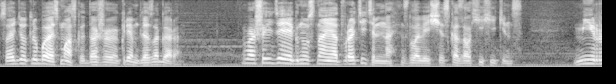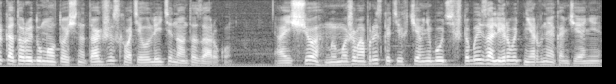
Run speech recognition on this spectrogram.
Сойдет любая смазка, даже крем для загара. «Ваша идея гнусна и отвратительна», — зловеще сказал Хихикинс. Мир, который думал точно так же, схватил лейтенанта за руку. «А еще мы можем опрыскать их чем-нибудь, чтобы изолировать нервные окончания.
